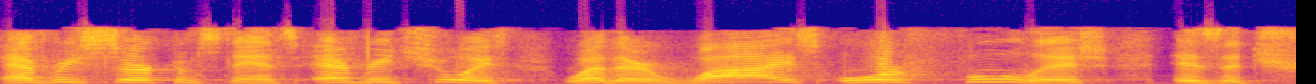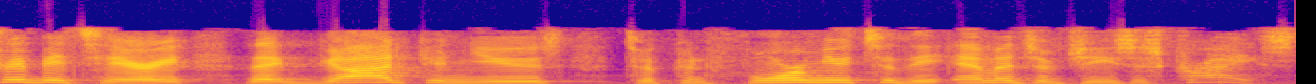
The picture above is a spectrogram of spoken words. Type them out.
Every circumstance, every choice, whether wise or foolish, is a tributary that God can use to conform you to the image of Jesus Christ.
